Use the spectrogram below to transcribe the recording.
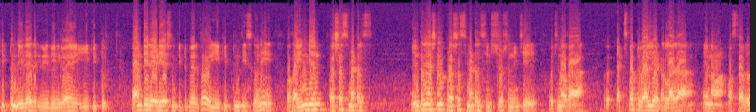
కిట్ ఉంది ఇదేదో ఇది దీనికి ఈ కిట్టు. యాంటీ రేడియేషన్ కిట్ పేరుతో ఈ కిట్ని తీసుకొని ఒక Indian precious metals international precious metals institution నుంచి వచ్చిన ఒక ఎక్స్పర్ట్ వాల్యుయేటర్ లాగా ఈయన వస్తారు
